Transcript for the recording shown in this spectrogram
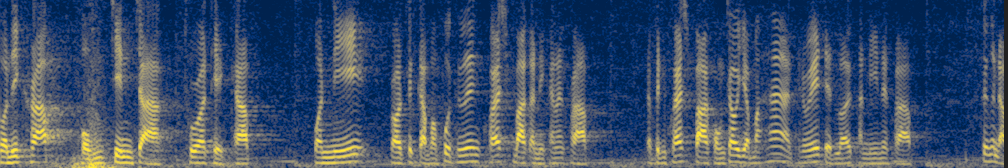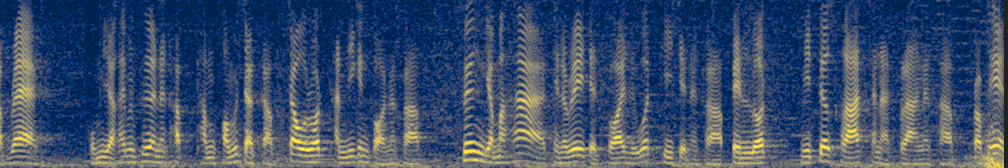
สวัสดีครับ ผมจินจากทัวร์เทคครับ วันนี้เราจะกลับมาพูดถึงเรื่อง Crash Bar กันอีกครั้งนะครับ แต่เป็น Crash Bar ของเจ้า Yamaha t e n e r a 700 คันนี้นะครับ ซึ่งอันดับแรก ผมอยากให้เพื่อนๆนะครับทำความรู้จักกับเจ้ารถคันนี้กันก่อนนะครับ ซึ่ง Yamaha t e n e r a 700 หรือว่า T7 นะครับ เป็นรถมิเตอร์คลาสขนาดกลางนะครับ ประเภท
